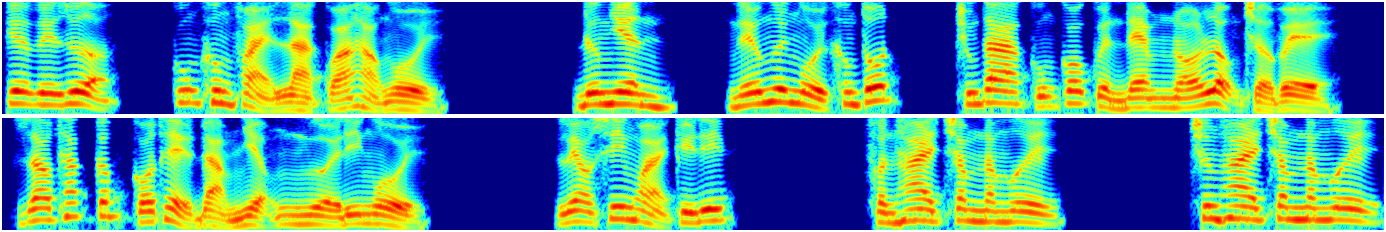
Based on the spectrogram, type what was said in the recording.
Kia ghế dựa, cũng không phải là quá hảo ngồi. Đương nhiên, nếu ngươi ngồi không tốt, chúng ta cũng có quyền đem nó lộng trở về, giao thác cấp có thể đảm nhiệm người đi ngồi. Leo xi si ngoài kỳ đi. Phần 250 chương 250,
